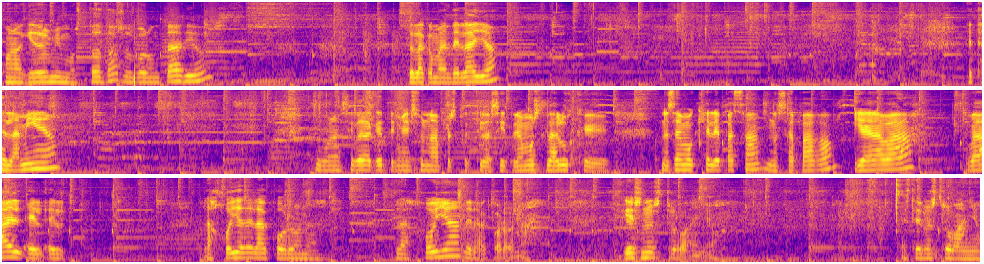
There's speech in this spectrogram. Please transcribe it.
Bueno, aquí dormimos todos los voluntarios. Esta es la cama de Laia. Esta es la mía. Y bueno, así para que tengáis una perspectiva así. Tenemos la luz que no sabemos qué le pasa, no se apaga. Y ahora va, va el, el- la joya de la corona. La joya de la corona. Que es nuestro baño. Este es nuestro baño.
